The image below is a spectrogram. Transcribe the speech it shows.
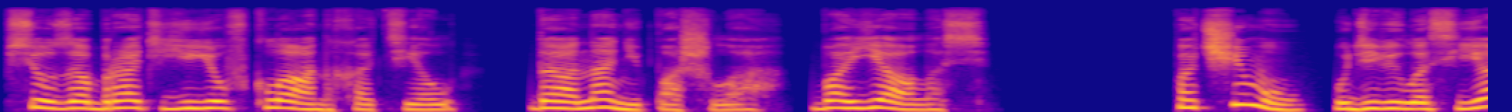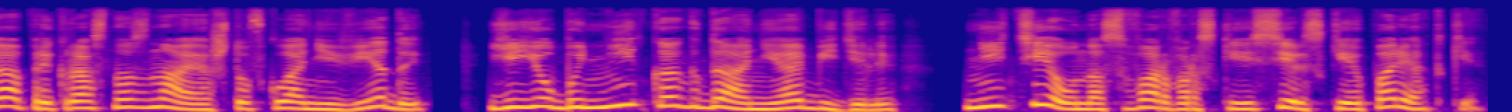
Все забрать ее в клан хотел. Да она не пошла, боялась. «Почему?» – удивилась я, прекрасно зная, что в клане Веды ее бы никогда не обидели. Не те у нас варварские сельские порядки.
